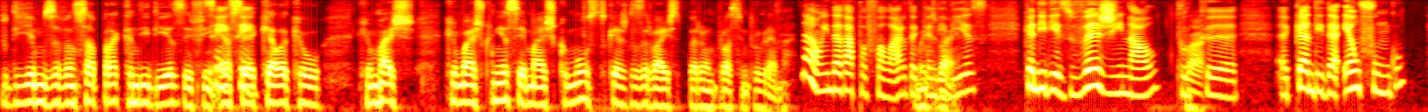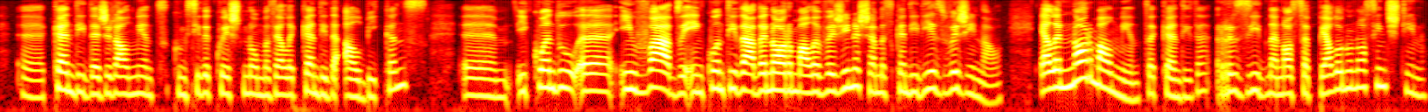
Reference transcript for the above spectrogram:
podíamos avançar para a candidíase, enfim, sim, essa sim. é aquela que eu, que, eu mais, que eu mais conheço, é mais comum, se tu queres reservar isto para um próximo programa. Não, ainda dá para falar da Muito candidíase. Bem. Candidíase vaginal, porque claro. a cândida é um fungo, Uh, Cândida, geralmente conhecida com este nome, mas ela é Cândida albicans, uh, e quando uh, invade em quantidade anormal a vagina, chama-se candidíase vaginal. Ela normalmente, a Cândida, reside na nossa pele ou no nosso intestino.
